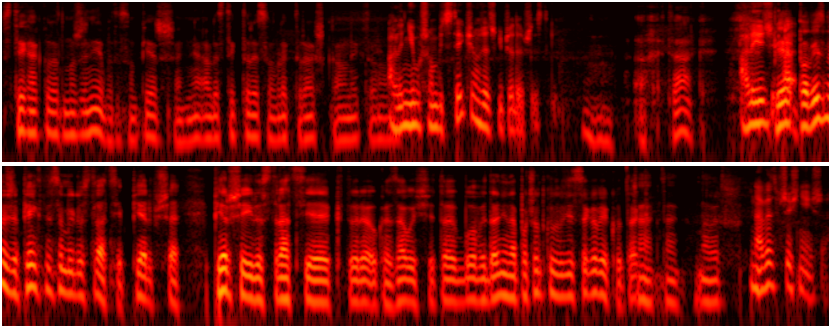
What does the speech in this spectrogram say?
Z tych akurat może nie, bo to są pierwsze, nie? ale z tych, które są w lekturach szkolnych, to Ale nie muszą być z tej książeczki przede wszystkim. Ach, tak. Ale jeśli, a, powiedzmy, że piękne są ilustracje. Pierwsze, pierwsze ilustracje, które ukazały się, to było wydanie na początku XX wieku, tak? tak, tak. Nawet nawet wcześniejsze.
